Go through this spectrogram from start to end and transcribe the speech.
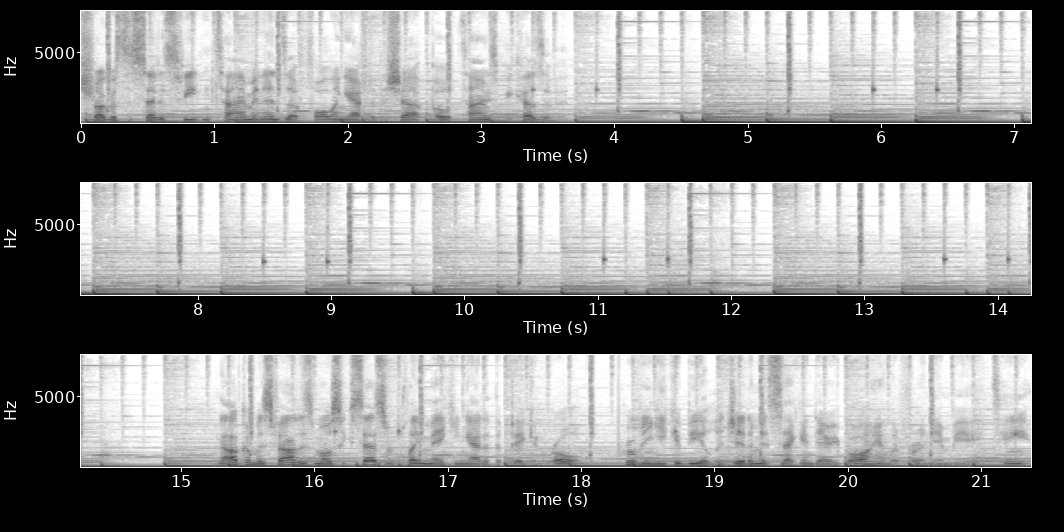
Struggles to set his feet in time and ends up falling after the shot both times because of it. Malcolm has found his most success in playmaking out of the pick and roll, proving he could be a legitimate secondary ball handler for an NBA team.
